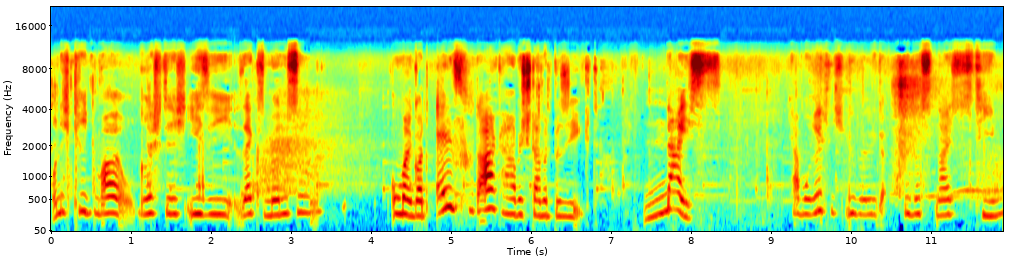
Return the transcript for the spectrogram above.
Und ich krieg mal richtig easy sechs Münzen. Oh mein Gott, elf Starke habe ich damit besiegt. Nice. Ich habe ein richtig übel, übelst nice Team.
